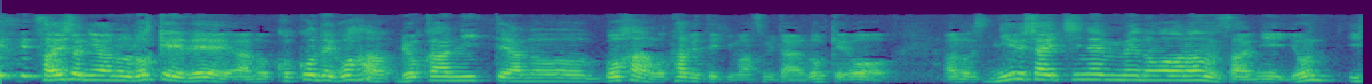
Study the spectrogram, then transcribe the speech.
最初にあのロケであのここでご飯旅館に行ってあのご飯を食べてきますみたいなロケをあの入社1年目のアナウンサーに4 1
